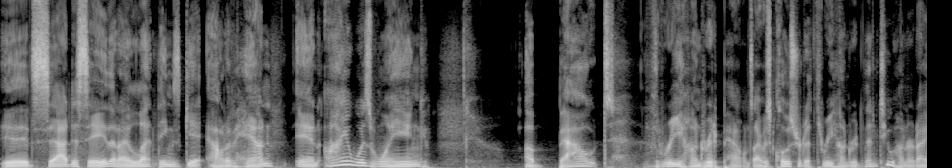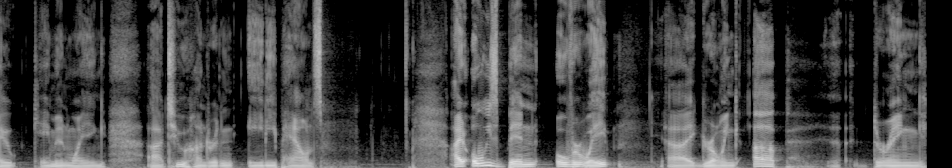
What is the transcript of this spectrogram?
It's sad to say that I let things get out of hand, and I was weighing about 300 pounds. I was closer to 300 than 200. I came in weighing uh, 280 pounds. I'd always been overweight uh, growing up during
